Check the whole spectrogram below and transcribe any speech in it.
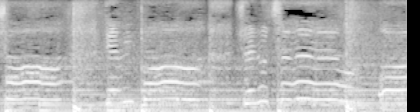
说颠簸却如此忘我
